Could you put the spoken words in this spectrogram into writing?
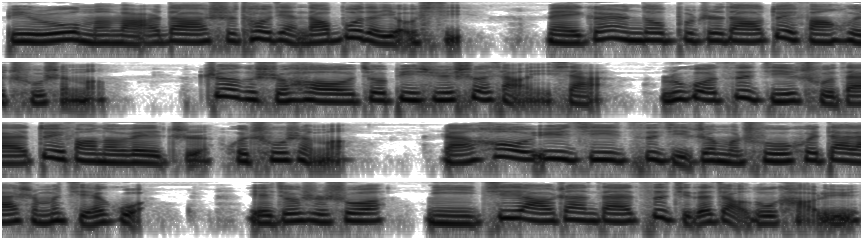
比如我们玩的是偷剪刀布的游戏，每个人都不知道对方会出什么，这个时候就必须设想一下，如果自己处在对方的位置会出什么，然后预计自己这么出会带来什么结果。也就是说，你既要站在自己的角度考虑，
